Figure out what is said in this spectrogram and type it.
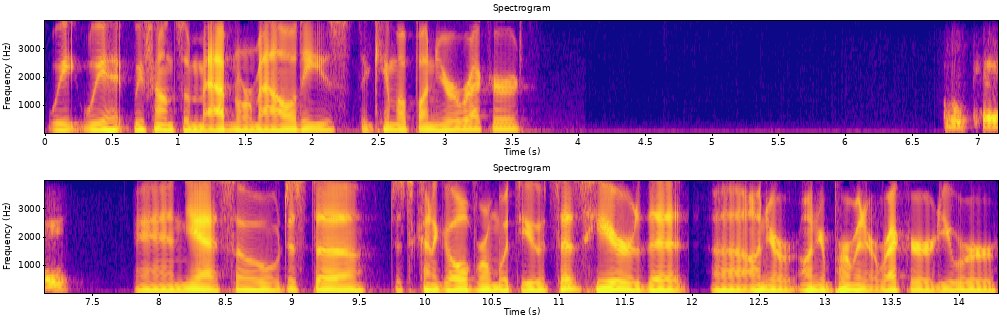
we we we found some abnormalities that came up on your record. Okay. And yeah, so just uh just to kind of go over them with you, it says here that uh, on your on your permanent record you were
